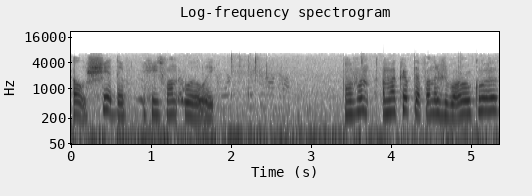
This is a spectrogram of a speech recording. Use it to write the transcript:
Oh shit, he's one. Wait, wait. I'm, I'm gonna grab that Thunder's ball real quick.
